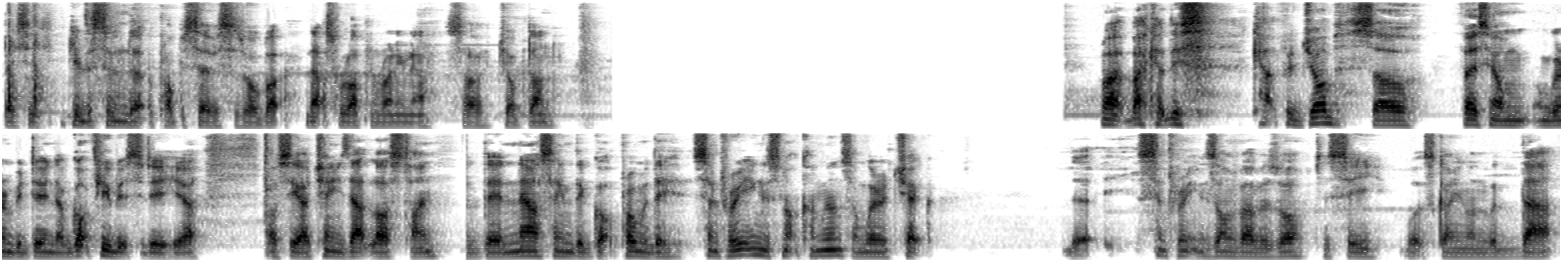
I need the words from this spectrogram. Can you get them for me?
basically give the cylinder a proper service as well. But that's all up and running now, so job done. Right, back at this Catford job. So first thing I'm, I'm going to be doing, I've got a few bits to do here. Obviously, I changed that last time. They're now saying they've got a problem with the central heating. It's not coming on, so I'm going to check the central heating zone valve as well to see what's going on with that.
